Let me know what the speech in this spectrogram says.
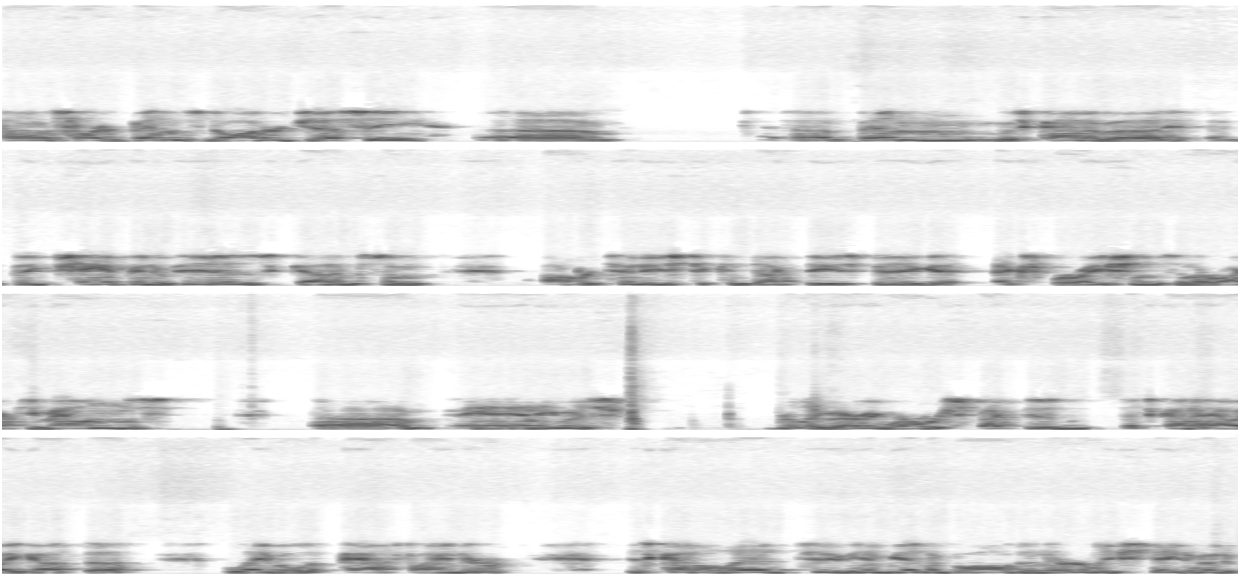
Thomas Hart Benton's daughter, Jessie. Um, uh, Benton was kind of a, a, big champion of his, got him some opportunities to conduct these big explorations in the Rocky Mountains. Um, and, and, he was really very well respected. That's kind of how he got the label a Pathfinder. This kind of led to him getting involved in the early statehood of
